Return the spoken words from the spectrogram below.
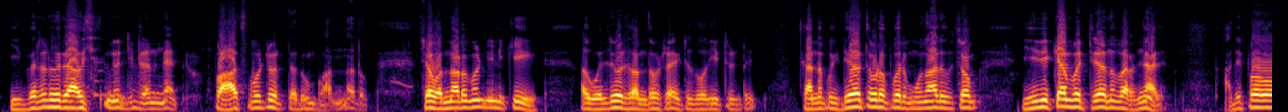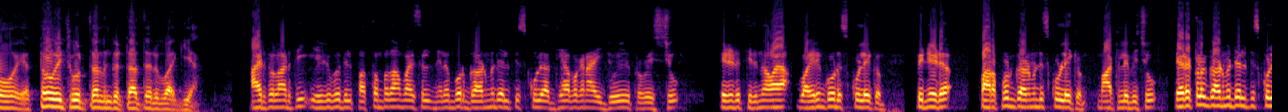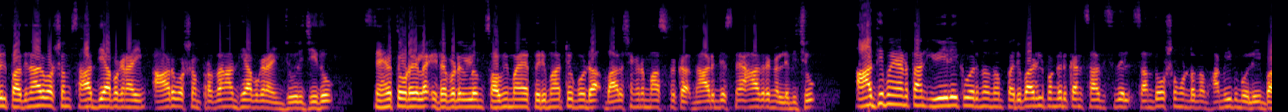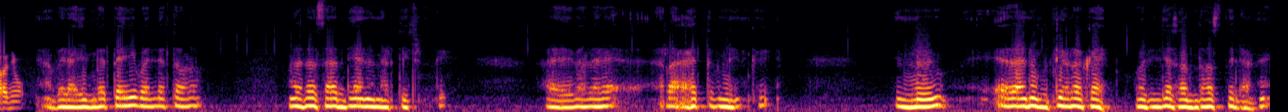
ഇവരുടെ ഒരു ആവശ്യത്തിന് വേണ്ടിയിട്ടാണ് ഞാൻ പാസ്പോർട്ട് എടുത്തതും വന്നതും. പക്ഷെ വന്നോടം കൊണ്ട് എനിക്ക് അത് വലിയൊരു സന്തോഷമായിട്ട് തോന്നിയിട്ടുണ്ട്. കാരണം ഇപ്പോൾ ഇദ്ദേഹത്തോടൊപ്പം ഒരു മൂന്നാൽ ദിവസം ജീവിക്കാൻ പറ്റുക എന്ന് പറഞ്ഞാൽ അതിപ്പോൾ എത്ര ഒഴിച്ചു കൊടുത്താലും കിട്ടാത്തൊരു ഭാഗ്യമാണ് ആയിരത്തി തൊള്ളായിരത്തി എഴുപതിൽ പത്തൊമ്പതാം വയസ്സിൽ നിലമ്പൂർ ഗവൺമെന്റ് എൽ പി സ്കൂളിൽ അധ്യാപകനായി ജോലിയിൽ പ്രവേശിച്ചു. പിന്നീട് തിരുനാവായ വൈരങ്കോട് സ്കൂളിലേക്കും പിന്നീട് പറപ്പൂർ ഗവൺമെന്റ് സ്കൂളിലേക്കും മാറ്റം ലഭിച്ചു. എടക്കുളം ഗവൺമെന്റ് എൽ പി സ്കൂളിൽ പതിനാറ് വർഷം സഹാധ്യാപകനായും ആറ് വർഷം പ്രധാനാധ്യാപകനായും ജോലി ചെയ്തു. സ്നേഹത്തോടെയുള്ള ഇടപെടലുകളും സൗമ്യമായ പെരുമാറ്റവും കൊണ്ട് ബാലശങ്കരൻ മാസ്റ്റർക്ക് നാടിന്റെ സ്നേഹാദരങ്ങൾ ലഭിച്ചു. ആദ്യമായാണ് താൻ യു എയിലേക്ക് വരുന്നതെന്നും പരിപാടിയിൽ പങ്കെടുക്കാൻ സാധിച്ചതിൽ സന്തോഷമുണ്ടെന്നും ഹമീദ് മൊലിയും പറഞ്ഞു. അവർ അമ്പത്തേഴ് കൊല്ലത്തോളം മദ്രസ അധ്യയനം നടത്തിയിട്ടുണ്ട്. അത് വളരെ റാഹത്തുണ്ട് എനിക്ക്. ഇന്നും ഏതാനും കുട്ടികളൊക്കെ വലിയ സന്തോഷത്തിലാണ്.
